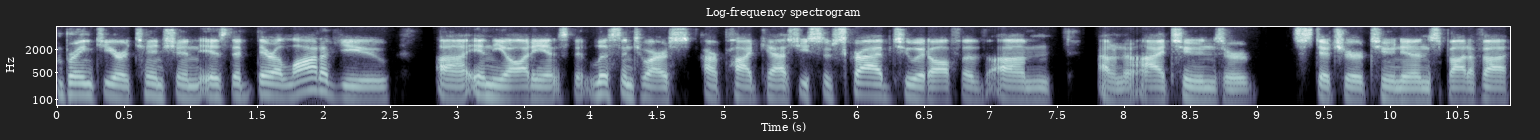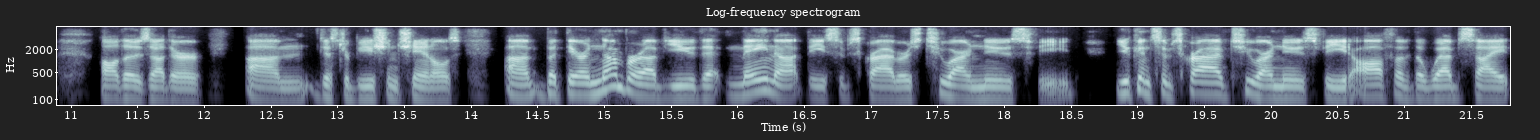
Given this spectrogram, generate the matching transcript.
bring to your attention is that there are a lot of you uh, in the audience that listen to our our podcast. You subscribe to it off of um, I don't know, iTunes or Stitcher, TuneIn, Spotify, all those other um, distribution channels. Uh, but there are a number of you that may not be subscribers to our news feed. You can subscribe to our news feed off of the website,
